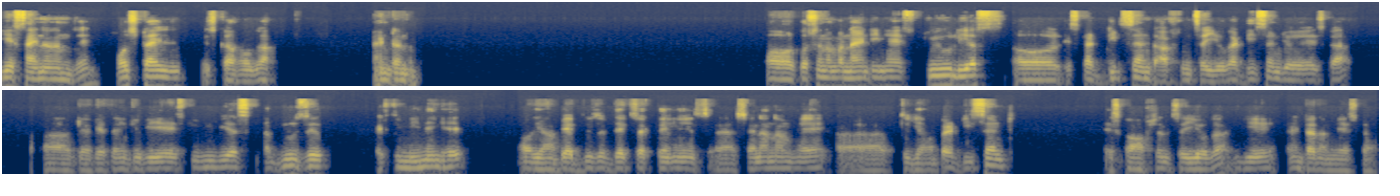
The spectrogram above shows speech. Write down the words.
ये साइनोनिम्स है हॉस्टाइल इसका होगा। एंटोनिम और क्वेश्चन नंबर नाइनटीन है स्क्यूलियस और इसका डिसेंट ऑप्शन सही होगा। डिसेंट जो है इसका क्या कहते हैं क्योंकि ये स्क्यूलियस अब्यूजिव इसकी मीनिंग है और यहाँ पे अब्यूजिव देख सकते हैं सेनानम है आ, तो यहाँ पर डिसेंट इसका ऑप्शन सही होगा ये एंटोनम है इसका।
